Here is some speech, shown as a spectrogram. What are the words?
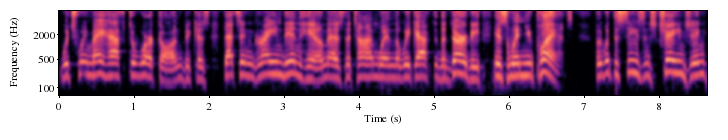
which we may have to work on because that's ingrained in him as the time when the week after the Derby is when you plant. But with the seasons changing,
